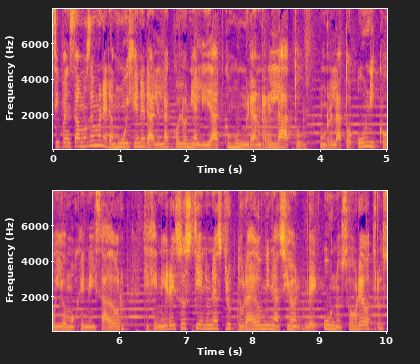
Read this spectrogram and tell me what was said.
Si pensamos de manera muy general en la colonialidad como un gran relato, un relato único y homogeneizador que genera y sostiene una estructura de dominación de unos sobre otros,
